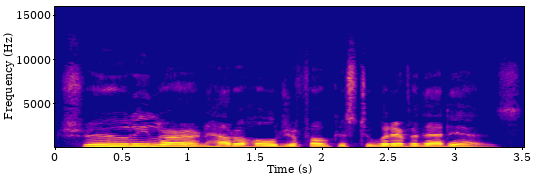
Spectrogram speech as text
truly learn how to hold your focus to whatever that is.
